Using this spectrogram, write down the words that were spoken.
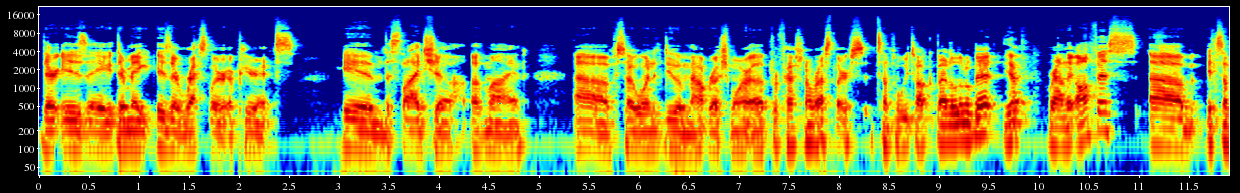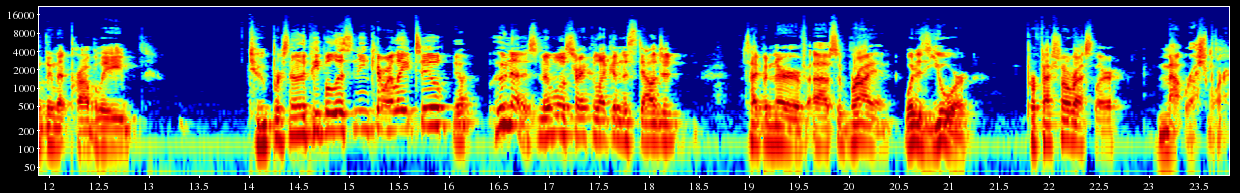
there is a there may is a wrestler appearance in the slideshow of mine. Uh, so I wanted to do a Mount Rushmore of professional wrestlers. It's something we talk about a little bit Yep. around the office. Um, it's something that probably two percent of the people listening can relate to. Yep. Who knows? Maybe we'll strike like a nostalgia type of nerve. Uh, so, Brian, what is your professional wrestler Mount Rushmore?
